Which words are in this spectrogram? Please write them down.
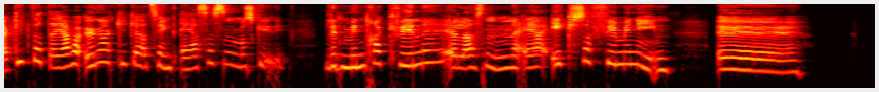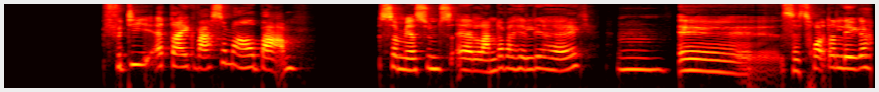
jeg gik der, da jeg var yngre, gik jeg og tænkte, er jeg så sådan måske lidt mindre kvinde, eller sådan, er jeg ikke så feminin? Øh, fordi at der ikke var så meget barm, som jeg synes, at alle andre var heldige at have, ikke? Mm. Øh, så jeg tror, der ligger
